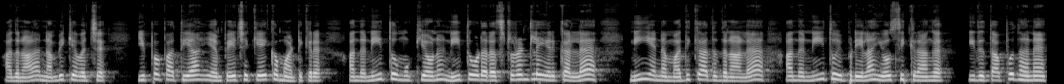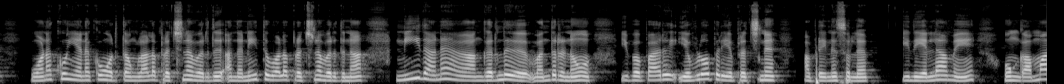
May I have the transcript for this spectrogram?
அதனால் நம்பிக்கை வச்ச. இப்போ பார்த்தியா என் பேச்சை கேட்க மாட்டேங்கிற. அந்த நீத்து முக்கியம்னு நீத்தோட ரெஸ்டாரண்ட்டில் இருக்கல்ல நீ என்னை மதிக்காததுனால அந்த நீத்து இப்படிலாம் யோசிக்கிறாங்க. இது தப்பு தானே? உனக்கும் எனக்கும் ஒருத்தவங்களால பிரச்சனை வருது. அந்த நீத்துவால் பிரச்சனை வருதுன்னா நீ தானே அங்கேருந்து வந்துடணும் இப்போ பாரு எவ்வளோ பெரிய பிரச்சனை அப்படின்னு சொல்ல. இது எல்லாமே உங்கள் அம்மா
